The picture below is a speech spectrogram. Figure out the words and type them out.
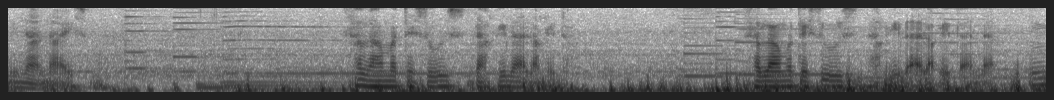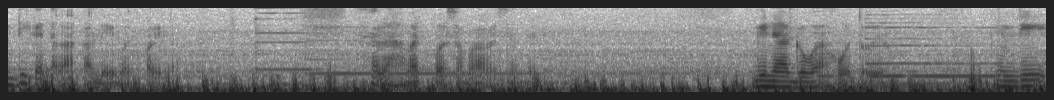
ninanais mo. Salamat, Jesus, nakilala kita. Salamat, Jesus, nakilala kita na hindi ka nakakalimot, Panginoon. Salamat po sa bawat sandali. Ginagawa ko ito. Hindi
